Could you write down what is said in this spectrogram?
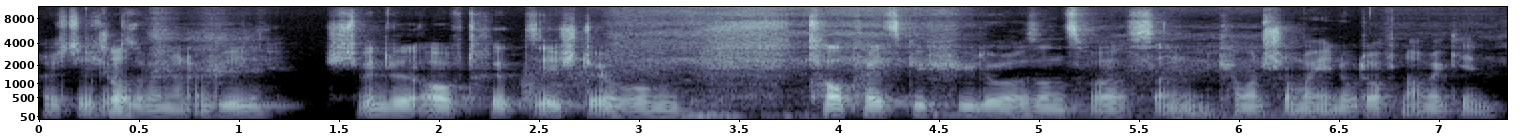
richtig. So. Also wenn dann irgendwie Schwindel auftritt, Sehstörungen, Taubheitsgefühle oder sonst was, dann kann man schon mal in Notaufnahme gehen.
